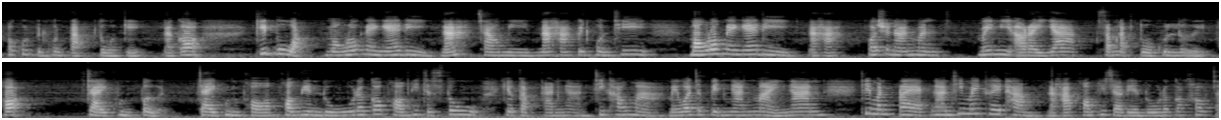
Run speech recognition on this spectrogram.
เพราะคุณเป็นคนปรับตัวเก่งแล้วก็คิดบวกมองโลกในแง่ดีนะ ชาวมีนนะคะ เป็นคนที่มองโลกในแง่ดีนะคะ เพราะฉะนั้นมันไม่มีอะไรยากสำหรับตัวคุณเลย เพราะใจคุณเปิด ใจคุณพร้อม พร้อมเรียนรู้แล้วก็พร้อมที่จะสู้เกี่ยวกับการงานที่เข้ามา ไม่ว่าจะเป็นงานใหม่งาน ที่มันแปลกงานที่ไม่เคยทำนะคะ พร้อมที่จะเรียนรู้แล้วก็เข้าใจ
